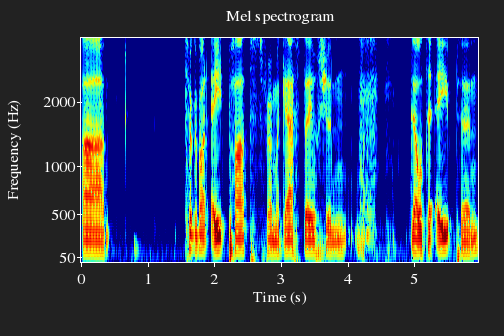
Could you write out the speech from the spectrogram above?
Uh, took about eight puffs from a gas station Delta 8 pin.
